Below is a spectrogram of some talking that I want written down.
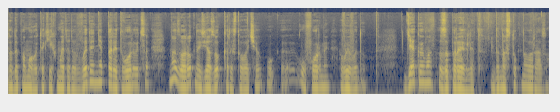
за допомогою таких методів введення, перетворюються на зворотний зв'язок користувача у, е, у формі виводу. Дякуємо за перегляд. До наступного разу.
